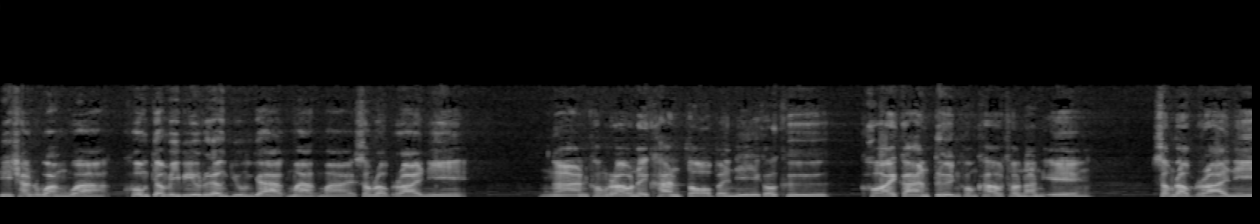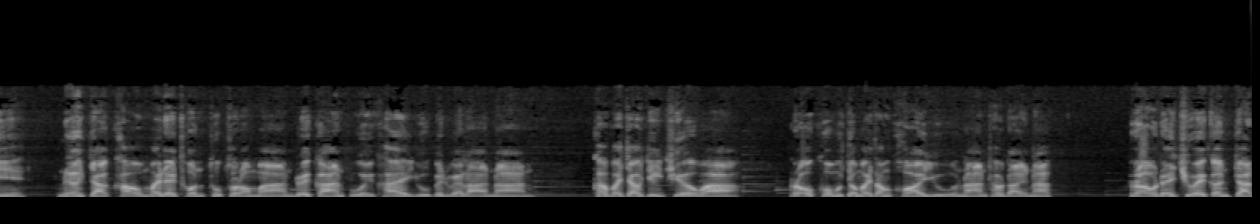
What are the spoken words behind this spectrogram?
ดิฉันหวังว่าคงจะไม่มีเรื่องยุ่งยากมากมายสำหรับรายนี้ งานของเราในขั้นต่อไปนี้ก็คือ คอยการตื่นของเขาเท่านั้นเองสำหรับรายนี้เนื่องจากเขาไม่ได้ทนทุกข์ทรมานด้วยการป่วยไข้อยู่เป็นเวลานาน ข้าพเจ้าจึงเชื่อว่า เราคงจะไม่ต้องคอยอยู่นานเท่าใดนัก เราได้ช่วยกันจัด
